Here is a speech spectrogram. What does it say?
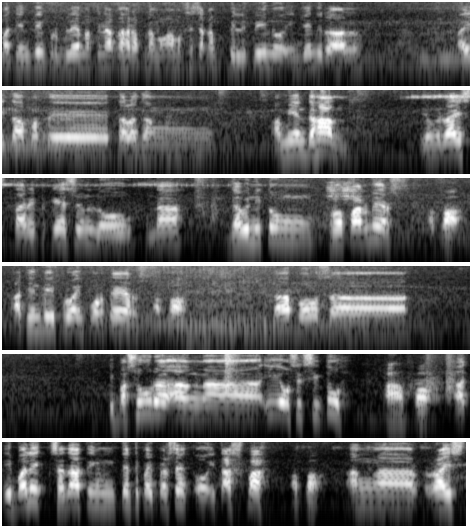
matinding problema kinakaharap ng mga magsasakang Pilipino in general ay dapat eh, talagang amyendahan yung rice tarification law na gawin itong pro farmers Apo, at hindi pro importers. apo, Tapos, ah, ibasura ang ah, EO62 apo, at ibalik sa dating 35% o itaas pa apo, ang ah, rice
